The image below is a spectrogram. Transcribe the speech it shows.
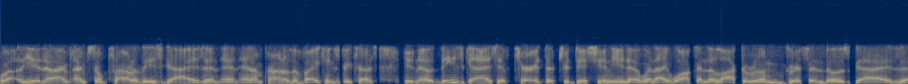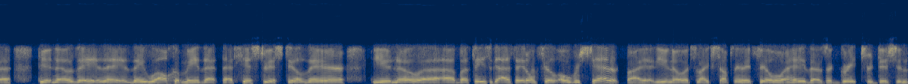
Well, you know, I'm I'm so proud of these guys, and and and I'm proud of the Vikings because you know these guys have carried the tradition. You know, when I walk in the locker room, Griffen, those guys, uh, you know, they they they welcome me. That that history is still there. You know, uh, uh, but these guys they don't feel overshadowed by it. You know, it's like something they feel. Well, hey, there's a great tradition.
